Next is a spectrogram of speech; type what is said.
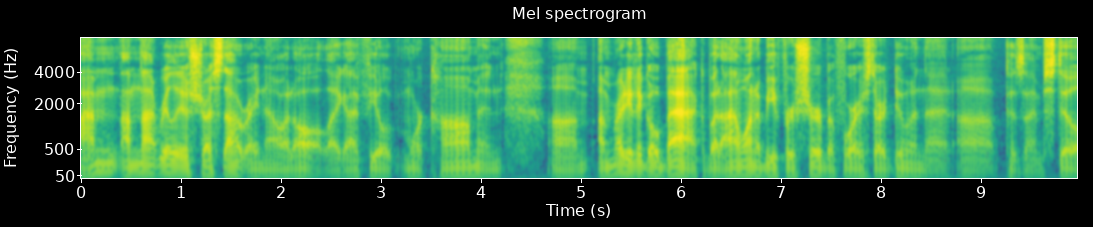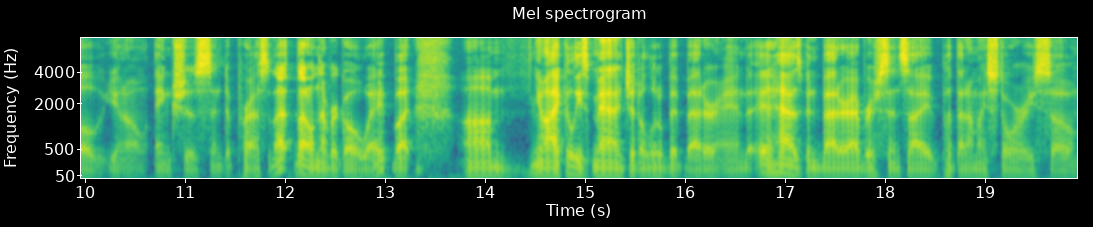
I'm I'm not really as stressed out right now at all. Like I feel more calm and um, I'm ready to go back, but I want to be for sure before I start doing that because uh, I'm still you know anxious and depressed. That that'll never go away, but um, you know I can at least manage it a little bit better, and it has been better ever since I put that on my story. So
